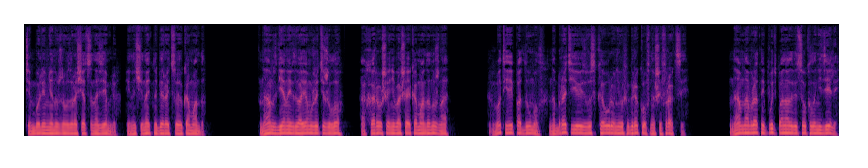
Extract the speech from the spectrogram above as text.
Тем более мне нужно возвращаться на землю и начинать набирать свою команду. Нам с Геной вдвоем уже тяжело, а хорошая небольшая команда нужна. Вот я и подумал, набрать ее из высокоуровневых игроков нашей фракции. Нам на обратный путь понадобится около недели.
